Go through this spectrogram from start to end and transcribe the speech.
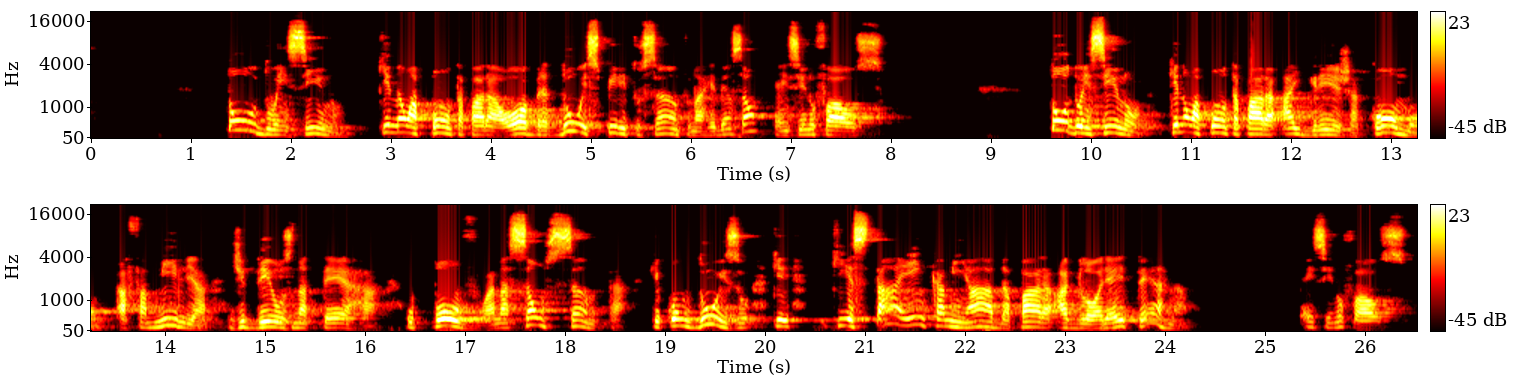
Todo ensino que não aponta para a obra do Espírito Santo na redenção é ensino falso. Todo ensino que não aponta para a igreja como a família de Deus na terra, o povo, a nação santa, que conduz, o que, que está encaminhada para a glória eterna, é ensino falso.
